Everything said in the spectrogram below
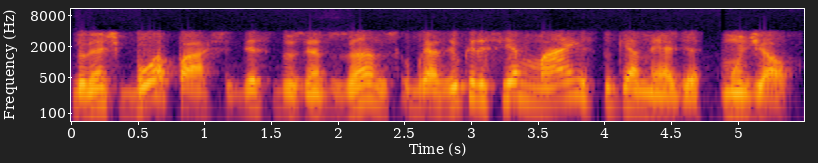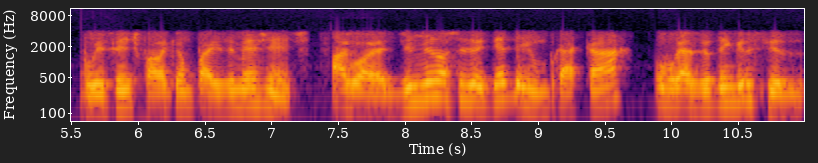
Durante boa parte desses 200 anos, o Brasil crescia mais do que a média mundial. Por isso a gente fala que é um país emergente. Agora, de 1981 para cá, o Brasil tem crescido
